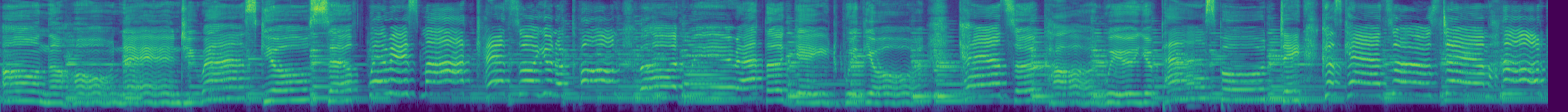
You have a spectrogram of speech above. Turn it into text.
on the horn and you ask yourself, Where is my cancer unicorn? But we're at the gate with your cancer card. We're your passport date. Cause cancer's damn hard.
